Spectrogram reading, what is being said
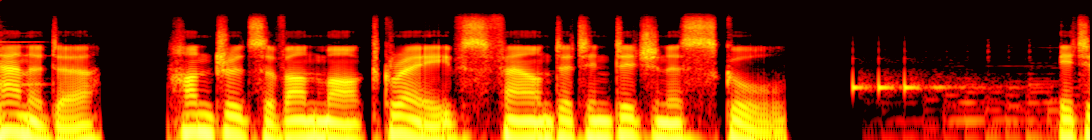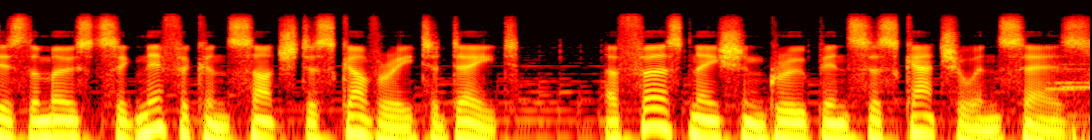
Canada, hundreds of unmarked graves found at Indigenous School. It is the most significant such discovery to date, a First Nation group in Saskatchewan says.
